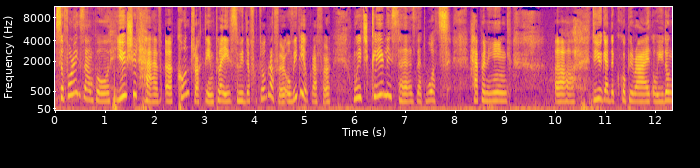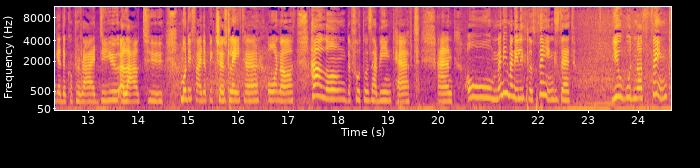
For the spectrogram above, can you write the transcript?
So, for example, you should have a contract in place with the photographer or videographer which clearly says that what's happening uh, do you get the copyright or you don't get the copyright? Do you allow to modify the pictures later or not? How long the photos are being kept? And oh many many little things that you would not think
